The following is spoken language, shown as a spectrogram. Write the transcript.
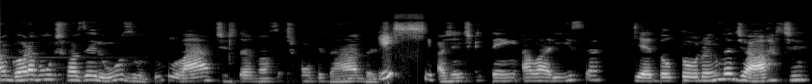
Agora vamos fazer uso do látis das nossas convidadas. Ixi, A gente que tem a Larissa, que é doutoranda de arte.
